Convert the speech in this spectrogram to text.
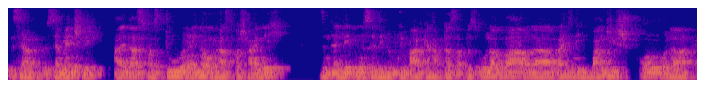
ist ja, ist ja menschlich, all das, was du in Erinnerung hast, wahrscheinlich sind Erlebnisse, die du privat gehabt hast, ob das Urlaub war oder, weiß ich nicht, Bungee-Sprung oder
